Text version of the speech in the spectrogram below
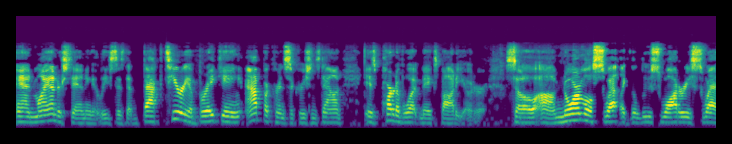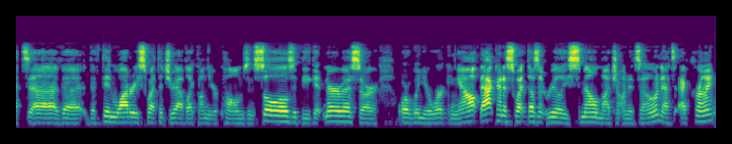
And my understanding, at least, is that bacteria breaking apocrine secretions down is part of what makes body odor. So um, normal sweat, like the loose watery sweat, uh, the the thin watery sweat that you have like on your palms and soles, if you get nervous or or when you're working out, that kind of sweat doesn't really smell much on its own. That's eccrine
